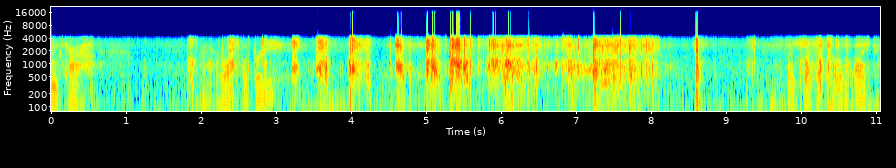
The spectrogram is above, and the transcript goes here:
That end's kinda not real slippery. If I break up some of the ice pick.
